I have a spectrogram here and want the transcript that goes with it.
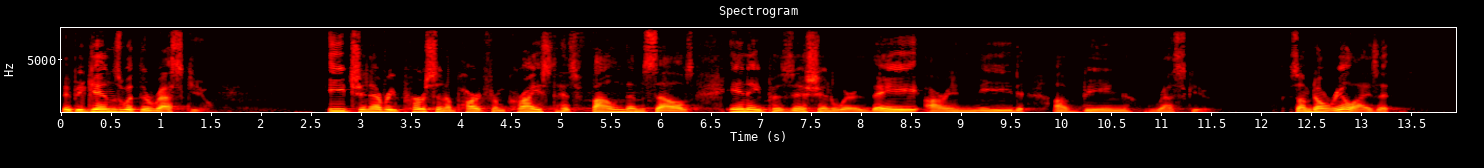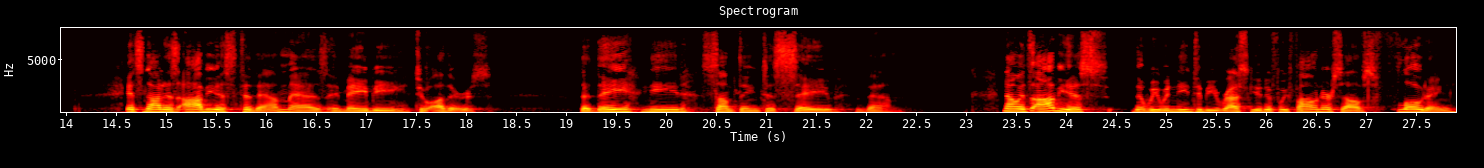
It begins with the rescue. Each and every person apart from Christ has found themselves in a position where they are in need of being rescued. Some don't realize it. It's not as obvious to them as it may be to others that they need something to save them. Now, it's obvious that we would need to be rescued if we found ourselves floating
